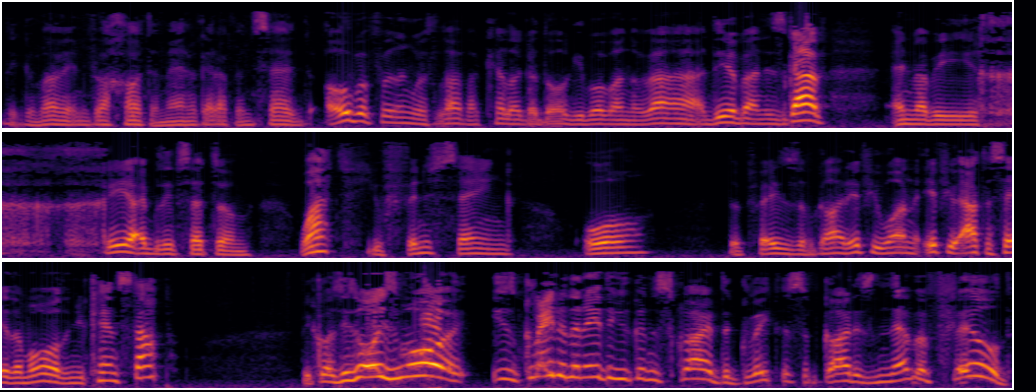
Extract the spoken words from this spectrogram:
the Gemara in Brachot, a man who got up and said, overfilling with love, Akela Gadol Gibor Nora, Adir and Rabbi Chia, I believe, said to him, what? You finished saying all the praises of God? If you want, if you're out to say them all, then you can't stop. Because He's always more. He's greater than anything you can describe. The greatness of God is never filled.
